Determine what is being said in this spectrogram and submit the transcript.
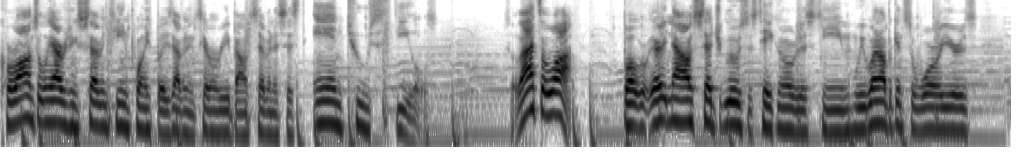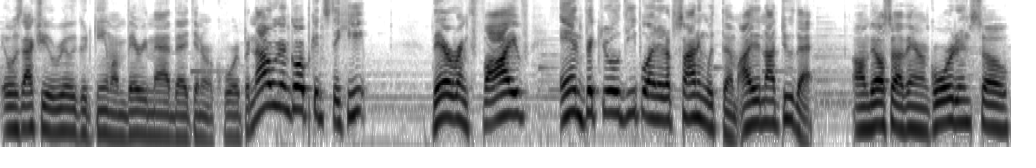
Karan's only averaging 17 points, but he's averaging 7 rebounds, 7 assists, and 2 steals. So that's a lot. But right now, Cedric Lewis is taking over this team. We went up against the Warriors. It was actually a really good game. I'm very mad that I didn't record. But now we're going to go up against the Heat. They're ranked 5, and Victor Oladipo ended up signing with them. I did not do that. Um, They also have Aaron Gordon, so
